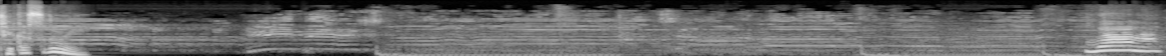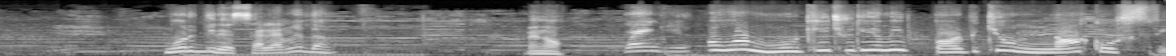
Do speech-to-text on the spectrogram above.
ঠিক আছে তুমি? না না। মুরগি স্যালামি দাও। কেন থ্যাংক ইউ আমার মুরগি যদি আমি বারবিকিউ না করছি।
